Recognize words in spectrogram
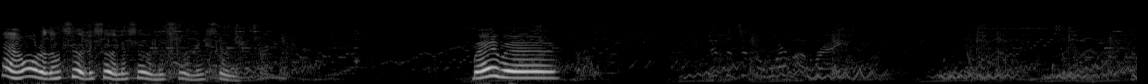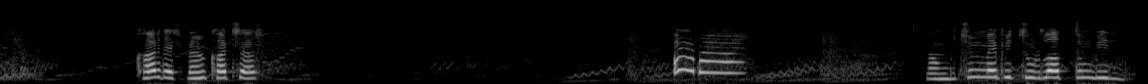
He oradan şöyle şöyle şöyle şöyle şöyle. Baby. Kardeş ben kaçar. Bye bye. Lan bütün map'i turlattım bil.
